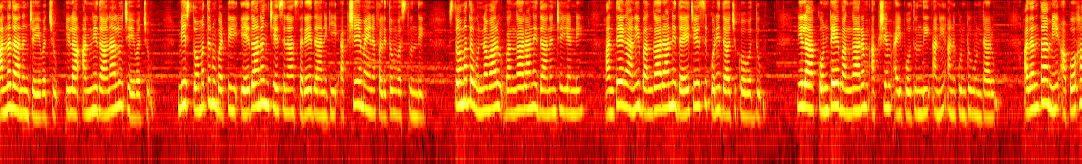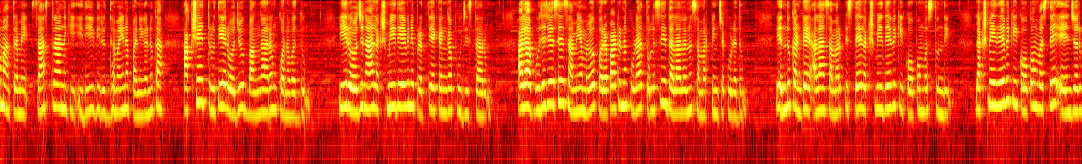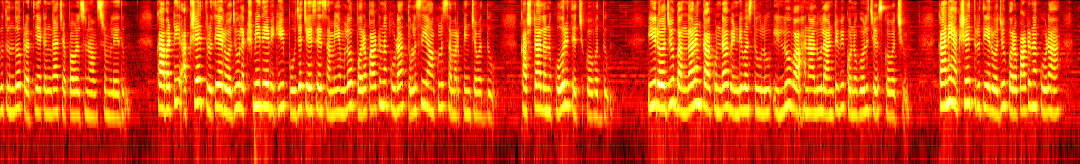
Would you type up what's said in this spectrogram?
అన్నదానం చేయవచ్చు. ఇలా అన్ని దానాలు చేయవచ్చు. మీ స్తోమతను బట్టి ఏ దానం చేసినా సరే దానికి అక్షయమైన ఫలితం వస్తుంది. స్తోమత ఉన్నవారు బంగారాన్ని దానం చేయండి. అంతేగాని బంగారాన్ని దయచేసి కొని దాచుకోవద్దు. ఇలా కొంటే బంగారం అక్షయం అయిపోతుంది అని అనుకుంటూ ఉంటారు. అదంతా మీ అపోహ మాత్రమే. శాస్త్రానికి ఇది విరుద్ధమైన పని గనుక అక్షయ తృతీయ రోజు బంగారం కొనవద్దు. ఈ రోజున లక్ష్మీదేవిని ప్రత్యేకంగా పూజిస్తారు. అలా పూజ చేసే సమయంలో పొరపాటున కూడా తులసి దళాలను సమర్పించకూడదు. ఎందుకంటే అలా సమర్పిస్తే లక్ష్మీదేవికి కోపం వస్తుంది. లక్ష్మీదేవికి కోపం వస్తే ఏం జరుగుతుందో ప్రత్యేకంగా చెప్పవలసిన అవసరం లేదు. కాబట్టి అక్షయ తృతీయ రోజు లక్ష్మీదేవికి పూజ చేసే సమయంలో పొరపాటున కూడా తులసి ఆకులు సమర్పించవద్దు. కష్టాలను కోరి తెచ్చుకోవద్దు. ఈరోజు బంగారం కాకుండా వెండి వస్తువులు ఇల్లు వాహనాలు లాంటివి కొనుగోలు చేసుకోవచ్చు. కానీ అక్షయ తృతీయ రోజు పొరపాటున కూడా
